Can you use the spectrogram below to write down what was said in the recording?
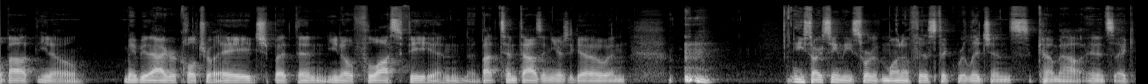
about you know maybe the agricultural age, but then you know philosophy and about ten thousand years ago, and you start seeing these sort of monotheistic religions come out, and it's like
